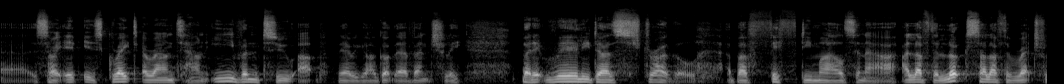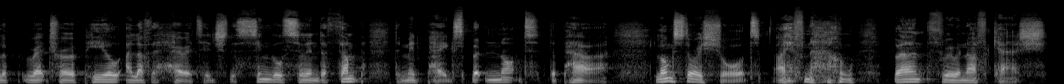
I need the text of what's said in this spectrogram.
uh, sorry, it is great around town, even two up. There we go, I got there eventually. But it really does struggle above 50 miles an hour. I love the looks, I love the retro, retro appeal, I love the heritage, the single cylinder thump, the mid pegs, but not the power. Long story short, I have now burnt through enough cash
